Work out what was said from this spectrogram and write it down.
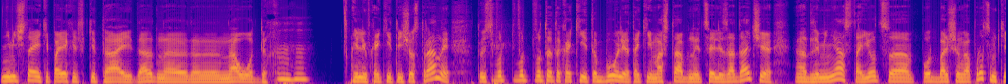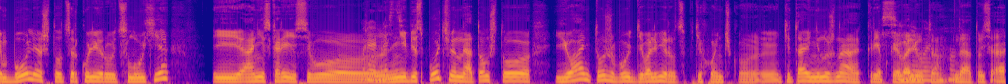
не мечтаете поехать в Китай, да, на, на, на отдых. Угу или в какие-то еще страны. То есть вот, вот, вот это какие-то более такие масштабные цели, задачи а, для меня остается под большим вопросом, тем более, что циркулируют слухи, и они, скорее всего, Реальность. не беспочвенны о том, что юань тоже будет девальвироваться потихонечку. Китаю не нужна крепкая Сильная, валюта. Ага. Да, то есть а,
